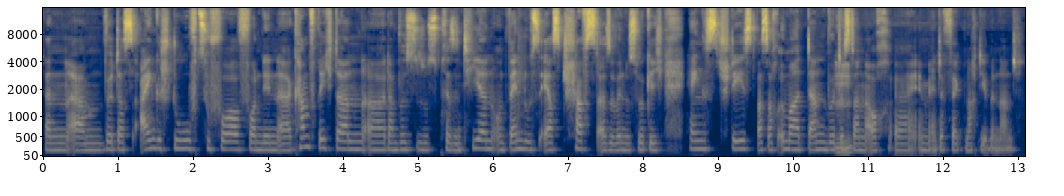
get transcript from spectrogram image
Dann ähm, wird das eingestuft zuvor von den äh, Kampfrichtern, äh, dann wirst du es präsentieren und wenn du es erst schaffst, also wenn du es wirklich hängst, stehst, was auch immer, dann wird mhm. es dann auch äh, im Endeffekt nach dir benannt.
